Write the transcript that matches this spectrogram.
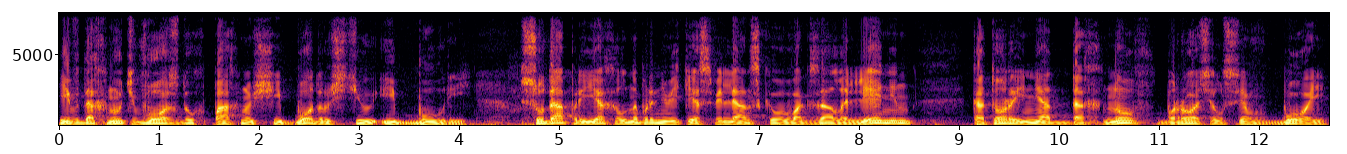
и вдохнуть воздух, пахнущий бодростью и бурей. Сюда приехал на броневике с Вилянского вокзала Ленин, который, не отдохнув, бросился в бой.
